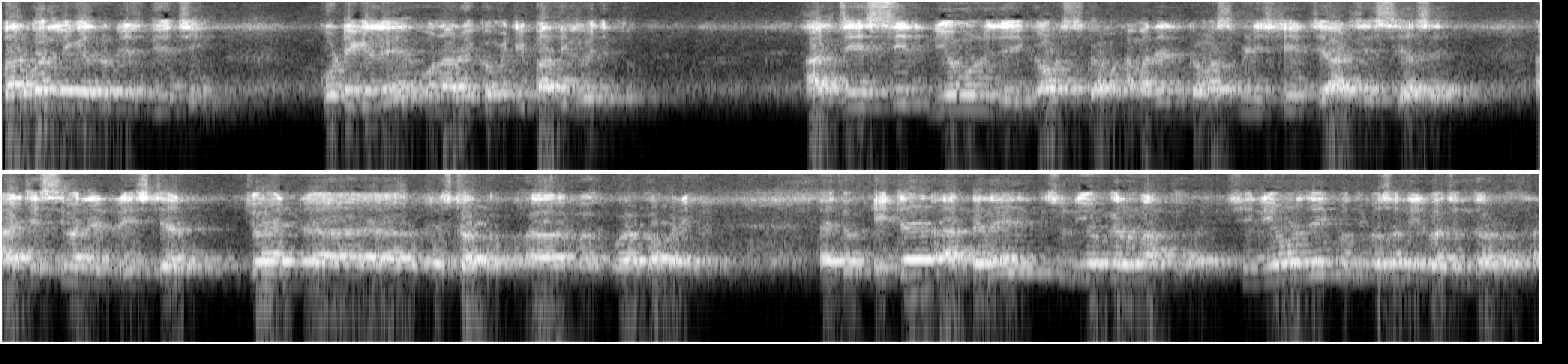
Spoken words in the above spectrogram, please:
বারবার লিগ্যাল নোটিশ দিয়েছি কোর্টে গেলে ওনার ওই কমিটি বাতিল হয়ে যেত। আর জিএসসির নিয়ম অনুযায়ী কমার্স আমাদের কমার্স মিনিস্ট্রির যে আর আছে আর মানে রেজিস্টার জয়েন্ট কোম্পানি তো এটার আন্ডারে কিছু নিয়ম কানুন মানতে হয়। সেই নিয়ম অনুযায়ী প্রতি বছর নির্বাচন দেওয়ার কথা।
